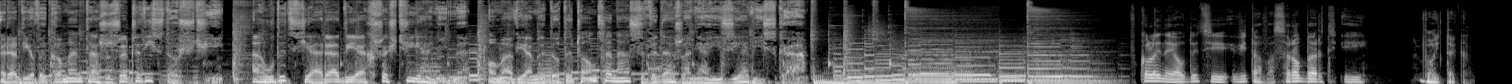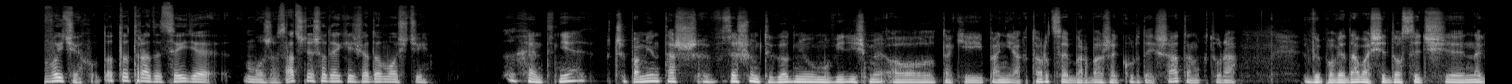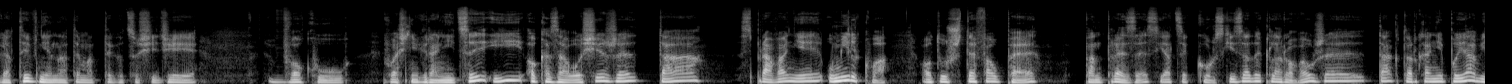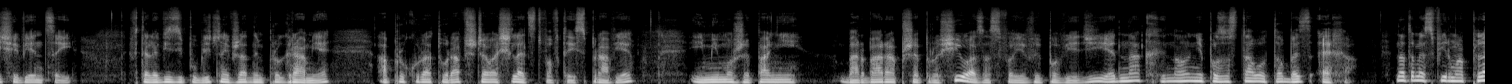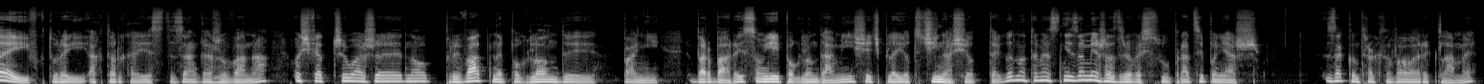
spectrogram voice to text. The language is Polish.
Radiowy komentarz rzeczywistości. Audycja Radia Chrześcijanin. Omawiamy dotyczące nas wydarzenia i zjawiska. W kolejnej audycji wita Was Robert i Wojtek. Wojciechu. No to tradycyjnie może zaczniesz od jakiejś wiadomości? Chętnie. Czy pamiętasz, w zeszłym tygodniu mówiliśmy o takiej pani aktorce Barbarze Kurdej-Szatan, która wypowiadała się dosyć negatywnie na temat tego, co się dzieje wokół właśnie granicy i okazało się, że ta sprawa nie umilkła. Otóż TVP, pan prezes Jacek Kurski zadeklarował, że ta aktorka nie pojawi się więcej w telewizji publicznej w żadnym programie, a prokuratura wszczęła śledztwo w tej sprawie i mimo, że pani Barbara przeprosiła za swoje wypowiedzi, jednak no, nie pozostało to bez echa. Natomiast firma Play, w której aktorka jest zaangażowana, oświadczyła, że no, prywatne poglądy pani Barbary są jej poglądami, sieć Play odcina się od tego, natomiast nie zamierza zrywać współpracy, ponieważ zakontraktowała reklamę.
